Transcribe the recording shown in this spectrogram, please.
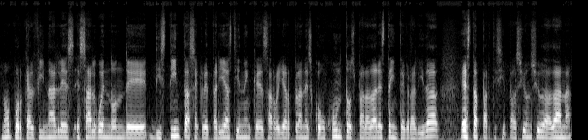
¿no? porque al final es, es algo en donde distintas secretarías tienen que desarrollar planes conjuntos para dar esta integralidad, esta participación ciudadana.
